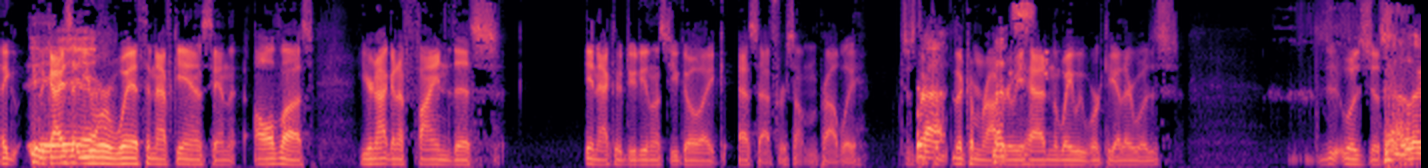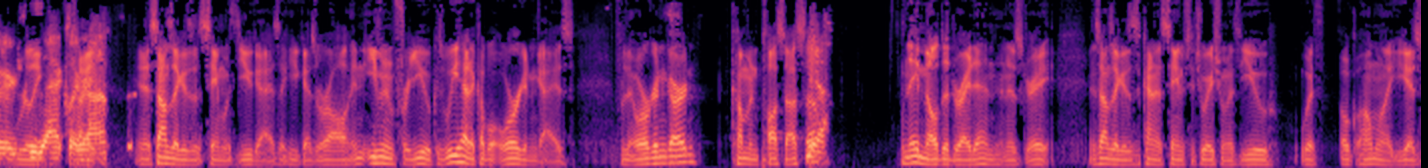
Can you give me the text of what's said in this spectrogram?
like the guys that you were with in Afghanistan, all of us, you're not gonna find this in active duty unless you go like SF or something, probably. Just the, Right. the camaraderie we had and the way we worked together was was just Yeah, really exactly tight. right. And it sounds like it's the same with you guys. Like you guys were all, and even for you, because we had a couple Oregon guys from the Oregon Guard coming plus us up, Yeah. and they melded right in, and it was great. It sounds like it's kind of the same situation with you with Oklahoma. Like you guys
